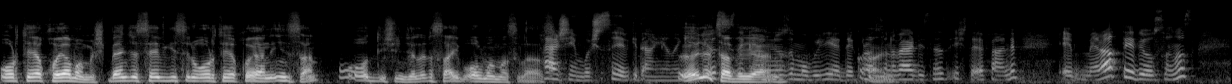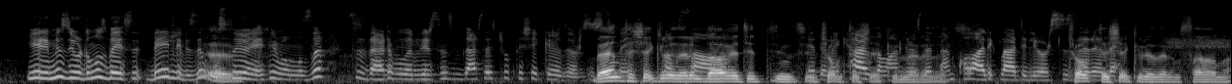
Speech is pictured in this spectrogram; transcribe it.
ortaya koyamamış. Bence sevgisini ortaya koyan insan o düşüncelere sahip olmaması lazım. Her şeyin başı sevgiden yana Öyle geliyor. Siz tabii de yani. gönlünüzü mobilya dekorasyonu Aynen. verdiyseniz işte efendim e, merak da ediyorsanız yerimiz yurdumuz belli, bizim Evet. Usta Yönelik firmamızı sizler de bulabilirsiniz. Bizler size çok teşekkür ediyoruz Usta Ben Bey. teşekkür Çok ederim davet ettiğiniz için. Ne çok demek her zaman teşekkürler ederim. efendim. Kolaylıklar diliyoruz sizlere Çok de. teşekkür ederim. Sağ olun.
